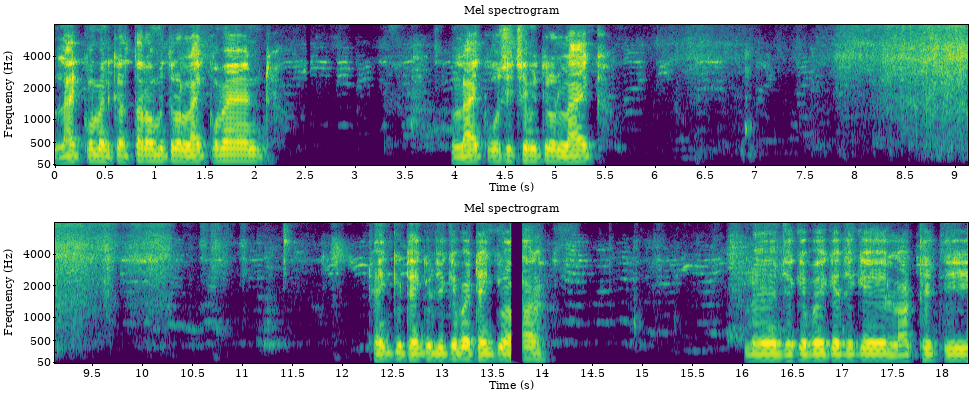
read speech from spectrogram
લાઈક કોમેન્ટ કરતા રહો મિત્રો લાઈક કોમેન્ટ લાઈક ઓછી છે મિત્રો like thank you thank you JK ભાઈ થેન્ક યુ આભાર ને જેકે ભાઈ કહે છે કે લાઠીથી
